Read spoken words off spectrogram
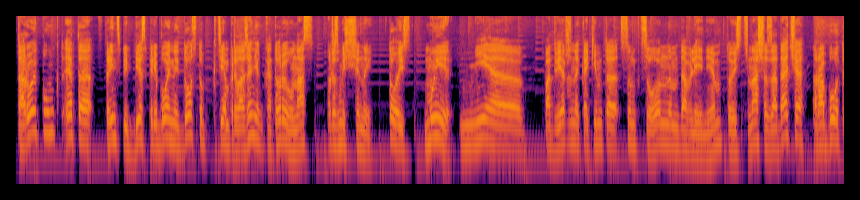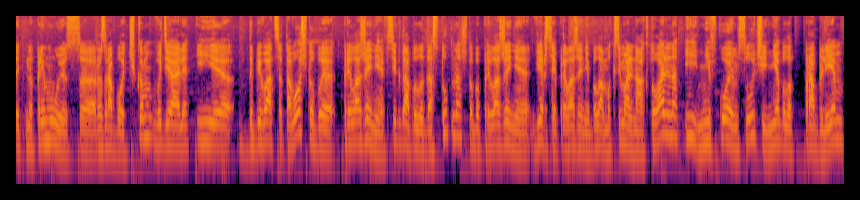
Второй пункт — это, в принципе, бесперебойный доступ к тем приложениям, которые у нас размещены. То есть мы не подвержены каким-то санкционным давлениям. То есть наша задача работать напрямую с разработчиком в идеале и добиваться того, чтобы приложение всегда было доступно, чтобы приложение, версия приложения была максимально актуальна и ни в коем случае не было проблем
